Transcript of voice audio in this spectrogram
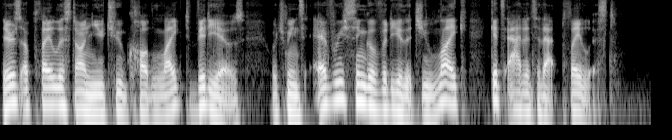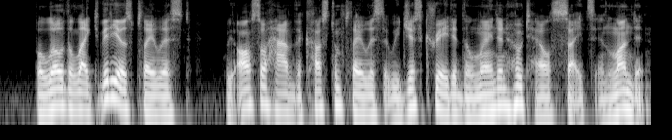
there's a playlist on YouTube called Liked Videos, which means every single video that you like gets added to that playlist. Below the Liked Videos playlist, we also have the custom playlist that we just created, the Landon Hotel sites in London.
